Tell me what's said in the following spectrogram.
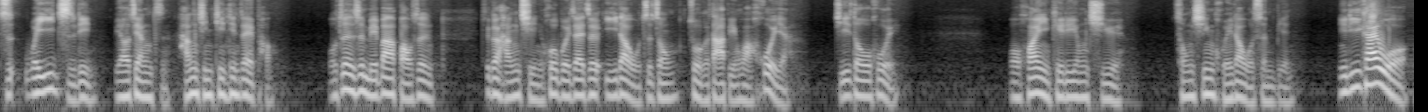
指唯一指令，不要这样子。行情天天在跑，我真的是没办法保证这个行情会不会在这一到五之中做个大变化。会呀，其实都会。我欢迎可以利用七月重新回到我身边。你离开我，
